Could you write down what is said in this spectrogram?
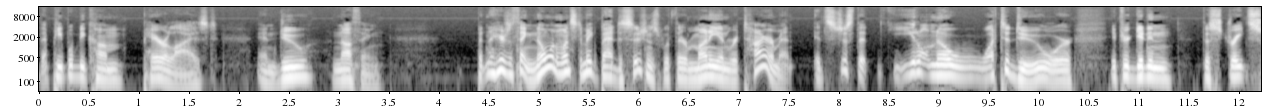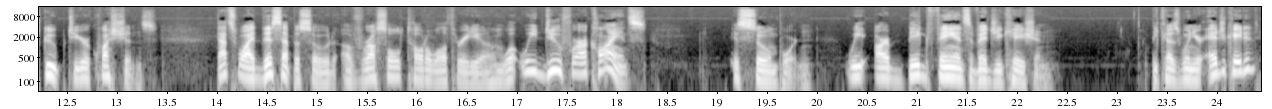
that people become paralyzed and do nothing. But here's the thing no one wants to make bad decisions with their money in retirement. It's just that you don't know what to do or if you're getting the straight scoop to your questions. That's why this episode of Russell Total Wealth Radio and what we do for our clients is so important. We are big fans of education because when you're educated,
